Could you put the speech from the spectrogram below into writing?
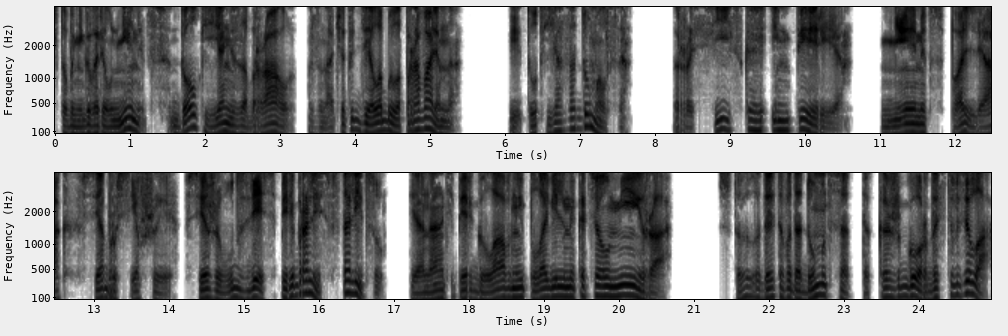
Что бы ни говорил немец, долг я не забрал, значит, дело было провалено. И тут я задумался. Российская империя. Немец, поляк, все обрусевшие, все живут здесь, перебрались в столицу. И она теперь главный плавильный котел мира. Стоило до этого додуматься, так аж гордость взяла.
